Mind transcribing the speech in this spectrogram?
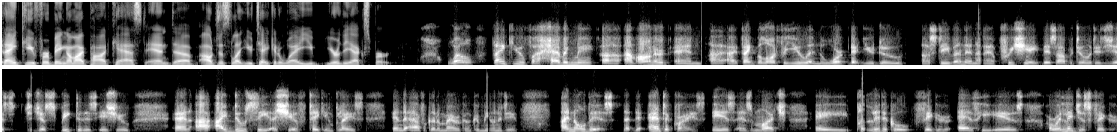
thank you for being on my podcast, and uh, I'll just let you take it away. You, you're the expert. Well, thank you for having me. Uh, I'm honored, and I, I, thank the Lord for you and the work that you do, uh, Stephen. And I appreciate this opportunity to just to just speak to this issue. And I, I do see a shift taking place in the African American community. I know this that the Antichrist is as much a political figure as he is a religious figure.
